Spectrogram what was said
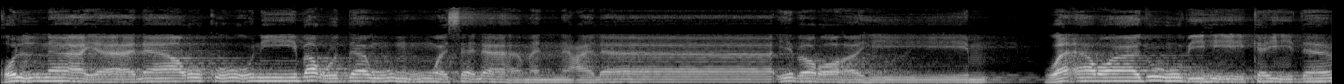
قلنا يا نار كوني بردا وسلاما على إبراهيم. وأرادوا به كيدا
